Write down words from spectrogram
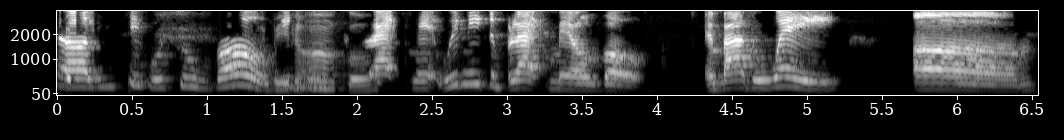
tell these people to vote. Be the need uncles. black man- we need the black male vote. And by the way, um,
